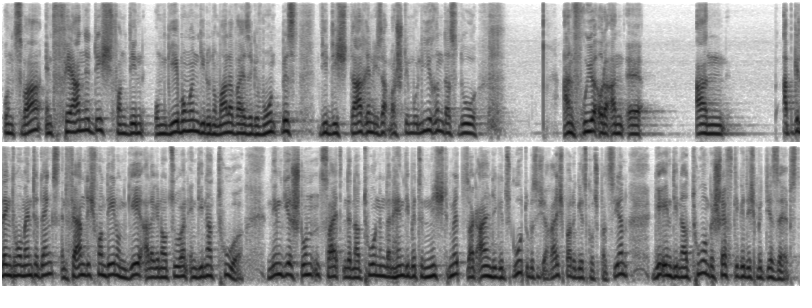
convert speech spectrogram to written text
und zwar entferne dich von den Umgebungen, die du normalerweise gewohnt bist, die dich darin, ich sag mal, stimulieren, dass du an früher oder an, äh, an abgelenkte Momente denkst, entferne dich von denen und geh, alle genau zuhören, in die Natur. Nimm dir Stunden Zeit in der Natur, nimm dein Handy bitte nicht mit, sag allen, dir geht's gut, du bist nicht erreichbar, du gehst kurz spazieren, geh in die Natur und beschäftige dich mit dir selbst.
